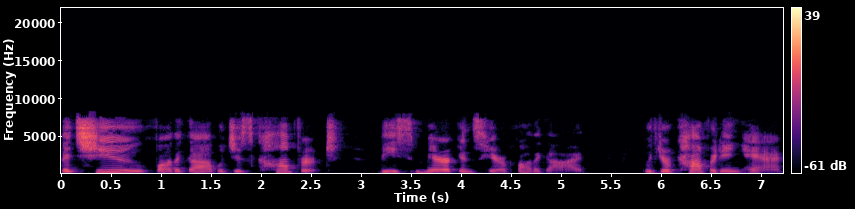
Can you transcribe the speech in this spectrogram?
that you, Father God, would just comfort these Americans here, Father God, with your comforting hand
